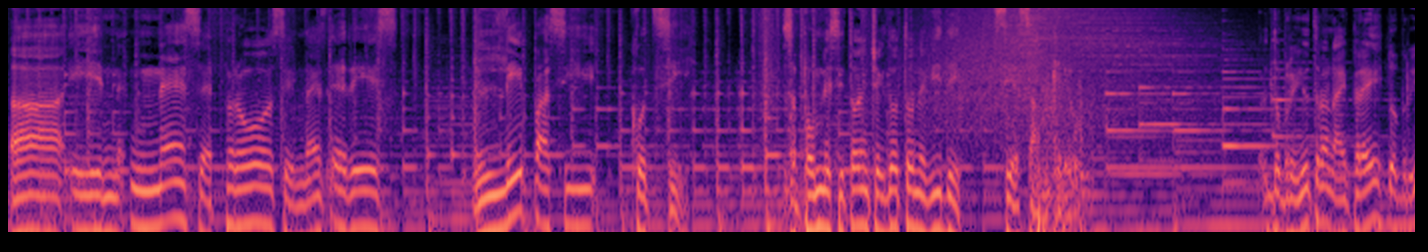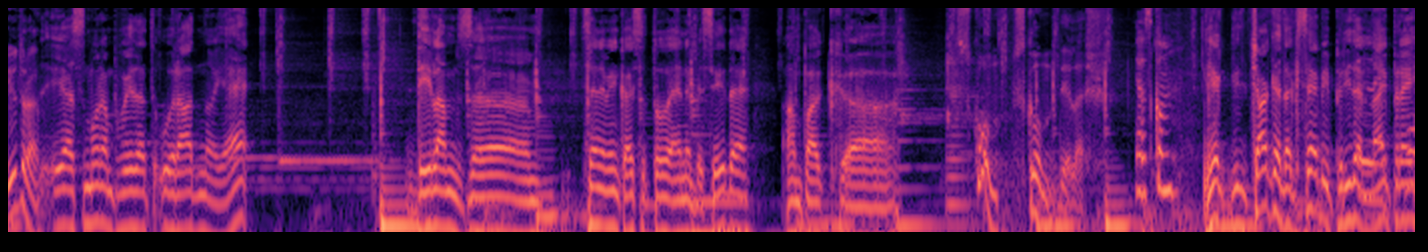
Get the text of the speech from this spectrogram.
Uh, in ne se, prosim, ne, res, lepa si, kot si. Zapomni si to, in če kdo to ne vidi, si je sam kriv. Dobro jutro najprej. dobro jutro. Jaz moram povedati, uradno je. Delam z, vse ne vem, kaj so to ene besede, ampak uh, S kom, s kom delaš? Jaz kom je, čakaj, da k sebi pridem najprej.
